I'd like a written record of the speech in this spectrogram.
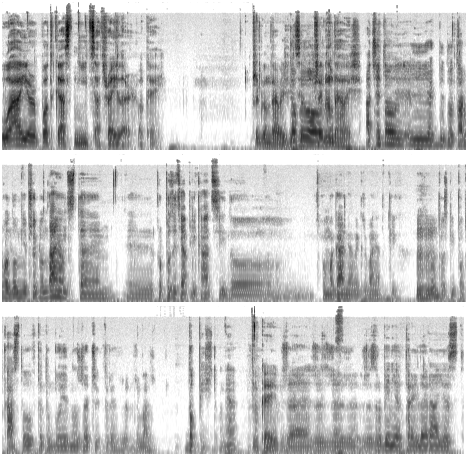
Why your podcast needs a trailer. Okej. Przeglądałeś, To widzę. było- Przeglądałeś. A czy to y, jakby dotarło do mnie przeglądając te y, propozycje aplikacji do wspomagania nagrywania takich Mhm. autorskich podcastów, to to było jedną z rzeczy, które, że, że masz dopieść to, nie? Okej. Że, że, że, że, że zrobienie trailera jest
